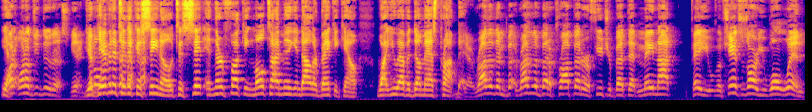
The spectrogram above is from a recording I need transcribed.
Yeah. Why, why don't you do this? Yeah. You're on- giving it to the casino to sit in their fucking multi-million dollar bank account while you have a dumbass prop bet. Yeah, rather than be- rather than bet a prop bet or a future bet that may not pay you, the chances are you won't win.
